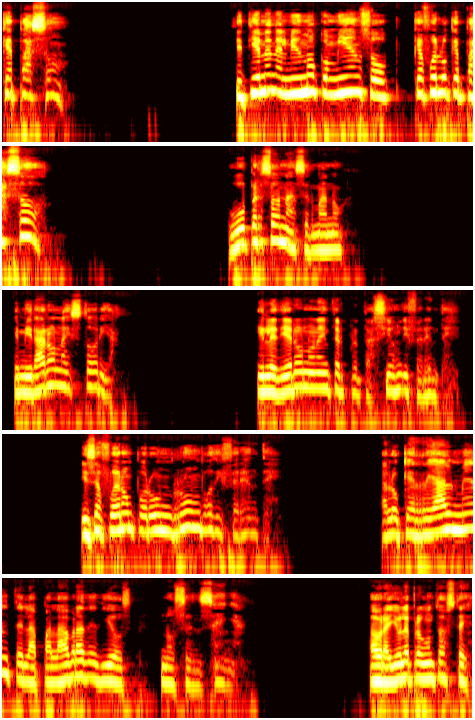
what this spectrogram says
¿Qué pasó? Si tienen el mismo comienzo, ¿qué fue lo que pasó? Hubo personas, hermano, que miraron la historia y le dieron una interpretación diferente. Y se fueron por un rumbo diferente a lo que realmente la palabra de Dios nos enseña. Ahora yo le pregunto a usted,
